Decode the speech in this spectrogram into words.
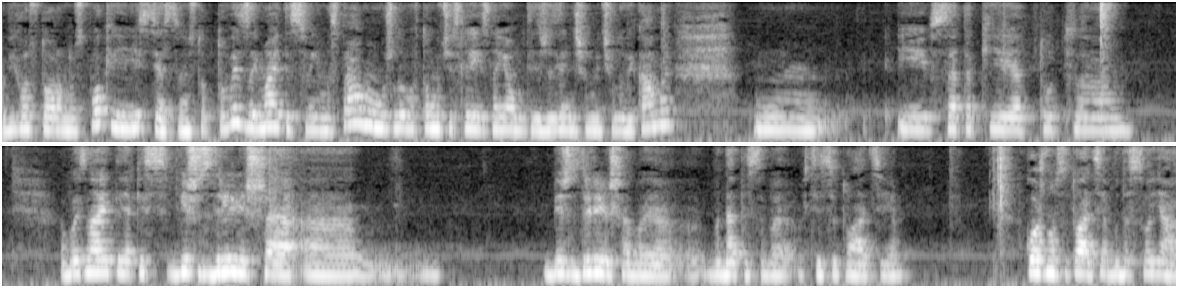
в його сторону спокій і естественність. Тобто ви займаєтесь своїми справами, можливо, в тому числі і знайомитесь з іншими чоловіками. І все-таки тут. Ви знаєте, якесь більш зріліше, е, більш зріліше ви е, ведете себе в цій ситуації. В кожну ситуація буде своя.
